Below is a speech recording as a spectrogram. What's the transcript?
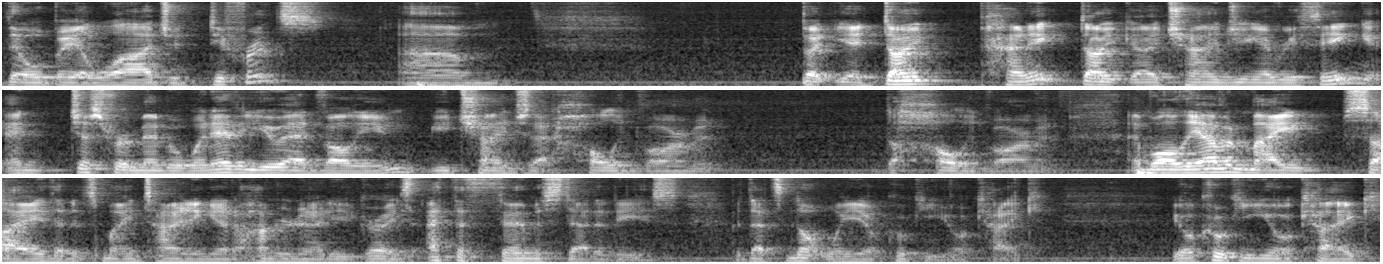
there will be a larger difference. Um, but yeah, don't panic. Don't go changing everything, and just remember, whenever you add volume, you change that whole environment, the whole environment. And while the oven may say that it's maintaining at 180 degrees, at the thermostat it is, but that's not where you're cooking your cake. You're cooking your cake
